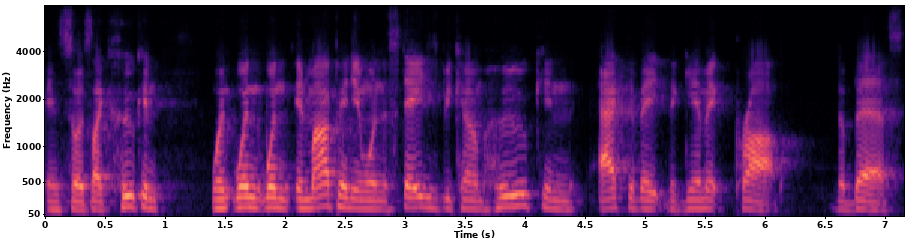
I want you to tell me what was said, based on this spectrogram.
And so it's like who can, when when when in my opinion, when the stages become who can activate the gimmick prop the best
